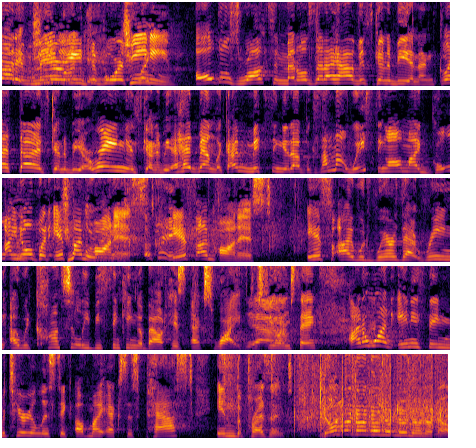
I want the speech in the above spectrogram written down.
at it, married, Jeannie. divorced, Jeannie. like all those rocks and metals that I have. It's gonna be an ancleta, it's gonna be a ring, it's gonna be a headband. Like I'm mixing it up because I'm not wasting all my gold. I know, but if I'm honest, okay. if I'm honest, if I would wear that ring, I would constantly be thinking about his ex-wife. Do you see what I'm saying? I don't want anything materialistic of my ex's past in the present. No, no, no, no, no, no, no, no, no.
